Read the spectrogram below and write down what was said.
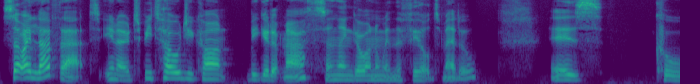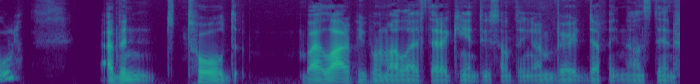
So I love that. You know, to be told you can't be good at maths and then go on and win the Fields Medal is cool. I've been told by a lot of people in my life that I can't do something. I'm very definitely non-standard.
